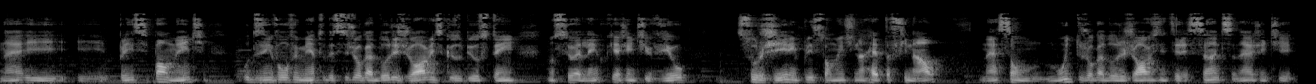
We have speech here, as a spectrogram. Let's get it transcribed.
né? E, e, principalmente o desenvolvimento desses jogadores jovens que os Bills têm no seu elenco, que a gente viu surgirem principalmente na reta final, né? São muitos jogadores jovens interessantes, né? A gente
